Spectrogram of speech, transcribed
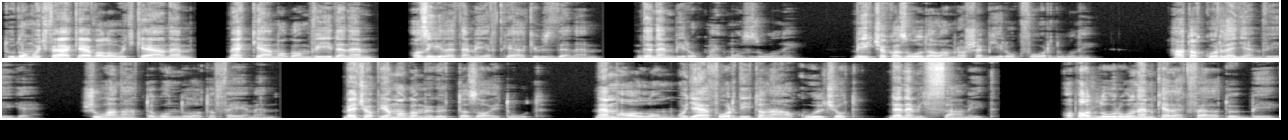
tudom, hogy fel kell valahogy kelnem, meg kell magam védenem, az életemért kell küzdenem, de nem bírok megmozdulni. Még csak az oldalamra se bírok fordulni. Hát akkor legyen vége. Suhan át a gondolat a fejemen. Becsapja maga mögött az ajtót. Nem hallom, hogy elfordítaná a kulcsot, de nem is számít. A padlóról nem kelek fel többé.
